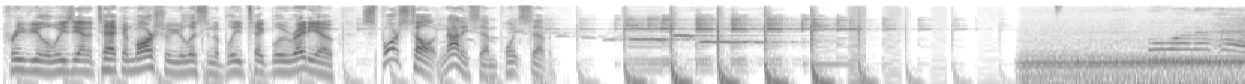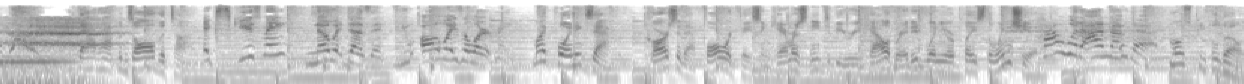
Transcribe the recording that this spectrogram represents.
Preview Louisiana Tech and Marshall. You're listening to Bleed Tech Blue Radio, Sports Talk 97.7. happens all the time. Excuse me? No, it doesn't. You always alert me. My point exactly. Cars that have forward facing cameras need to be recalibrated when you replace the windshield. How would I know that? Most people don't.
